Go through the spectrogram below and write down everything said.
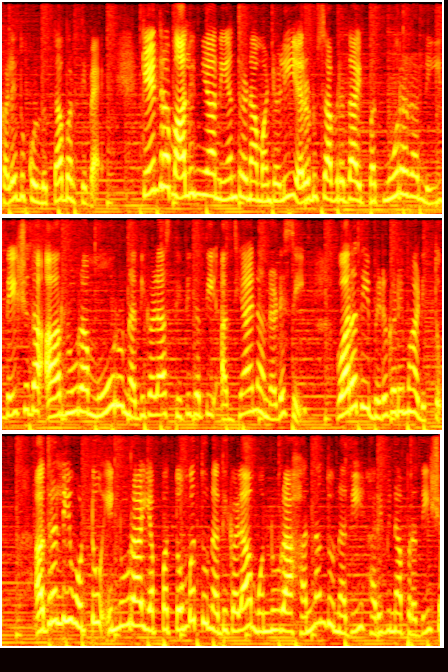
ಕಳೆದುಕೊಳ್ಳುತ್ತಾ ಬರ್ತಿವೆ. ಕೇಂದ್ರ ಮಾಲಿನ್ಯ ನಿಯಂತ್ರಣ ಮಂಡಳಿ ಎರಡು ಸಾವಿರದ ಇಪ್ಪತ್ಮೂರರಲ್ಲಿ ದೇಶದ ಆರುನೂರ ಮೂರು ನದಿಗಳ ಸ್ಥಿತಿಗತಿ ಅಧ್ಯಯನ ನಡೆಸಿ ವರದಿ ಬಿಡುಗಡೆ ಮಾಡಿತ್ತು. ಅದರಲ್ಲಿ ಒಟ್ಟು ಇನ್ನೂರ ಎಪ್ಪತ್ತೊಂಬತ್ತು ನದಿಗಳ ಮುನ್ನೂರ ಹನ್ನೊಂದು ನದಿ ಹರಿವಿನ ಪ್ರದೇಶ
